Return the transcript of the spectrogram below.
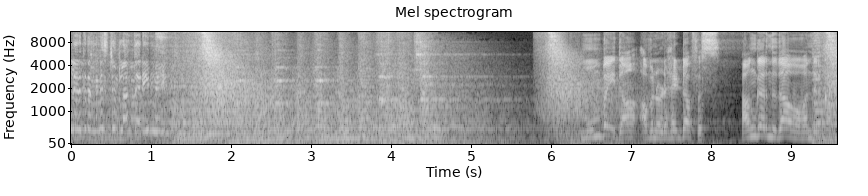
மும்பைல இருக்கிற மினிஸ்டர்லாம் தெரியுமே. மும்பை தான் அவனோட ஹெட் ஆபீஸ் அங்க இருந்து தான் அவன் வந்திருக்கான்.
